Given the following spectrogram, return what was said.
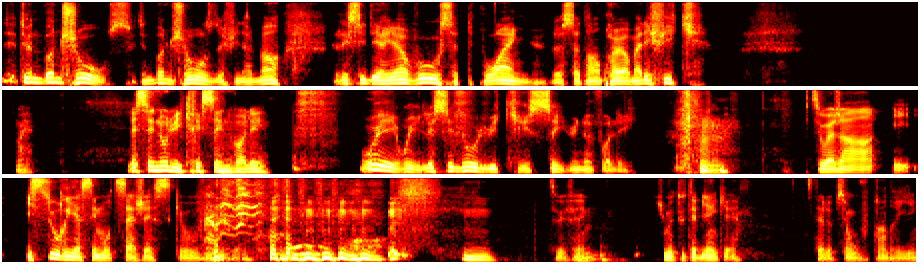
C'est une bonne chose. C'est une bonne chose de finalement laisser derrière vous cette poigne de cet empereur maléfique. Laissez-nous lui crisser une volée. Oui, oui, laissez-nous lui crisser une volée. Hmm. Puis tu vois, genre, il, il sourit à ces mots de sagesse que vous venez de- Hmm. Tu fait, Je me doutais bien que c'était l'option que vous prendriez.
